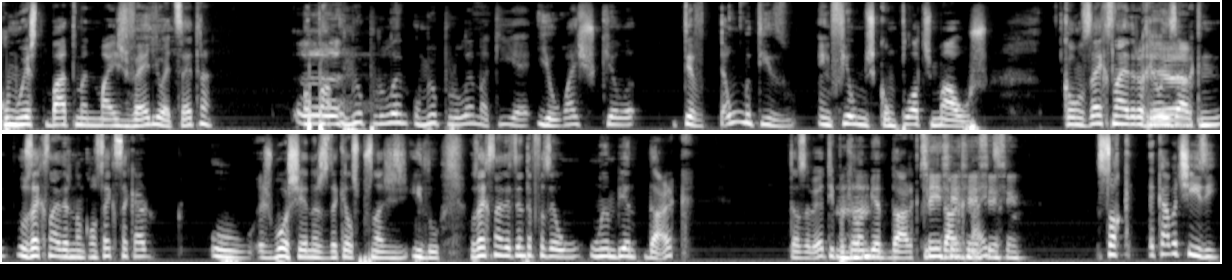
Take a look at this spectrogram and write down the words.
Como este Batman mais velho, etc. Opa, Uh, o, meu problema, o meu problema aqui é, e eu acho que ele teve tão metido em filmes com plots maus, com o Zack Snyder a realizar Yeah. que o Zack Snyder não consegue sacar o- as boas cenas daqueles personagens e do. O Zack Snyder tenta fazer um, um ambiente dark, estás a ver? Tipo aquele Uhum. ambiente dark, tipo sim, Dark sim, Knight, sim, sim. só que acaba cheesy.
